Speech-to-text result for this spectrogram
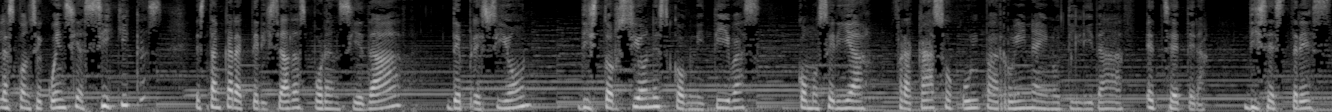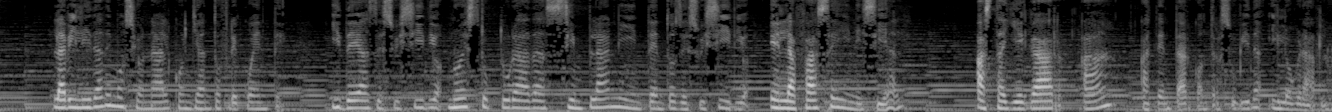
Las consecuencias psíquicas están caracterizadas por ansiedad, depresión, distorsiones cognitivas, como sería fracaso, culpa, ruina, inutilidad, etc. Disestrés, la habilidad emocional con llanto frecuente, ideas de suicidio no estructuradas sin plan ni intentos de suicidio en la fase inicial hasta llegar a atentar contra su vida y lograrlo.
